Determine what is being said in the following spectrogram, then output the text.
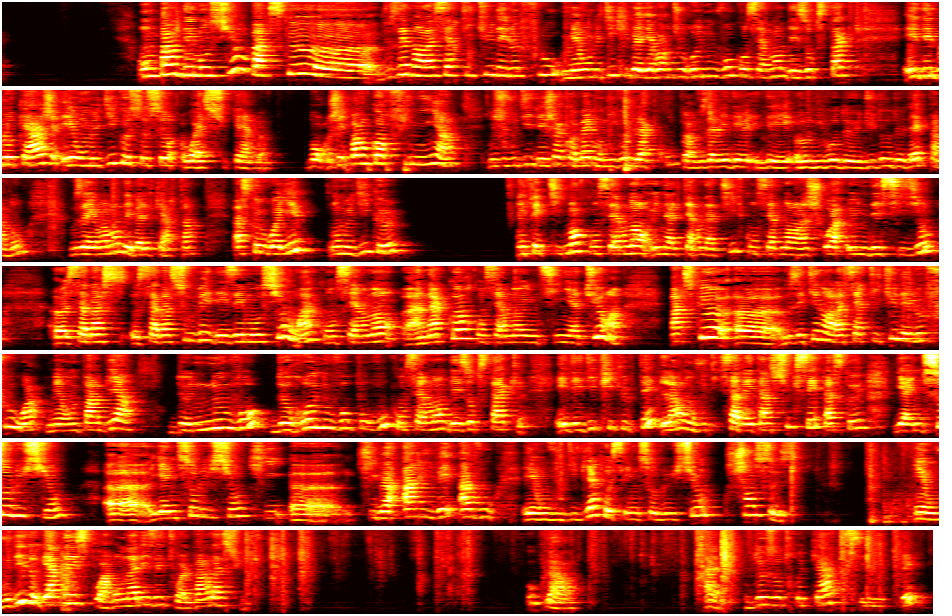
On me parle d'émotion parce que euh, vous êtes dans l'incertitude et le flou, mais on me dit qu'il va y avoir du renouveau concernant des obstacles et des blocages, et on me dit que ce sera... Ouais, superbe. Bon, j'ai pas encore fini, hein, mais je vous dis déjà quand même au niveau de la coupe, hein, vous avez des, au niveau de, du dos de deck, pardon, vous avez vraiment des belles cartes. Hein. parce que vous voyez, on me dit que effectivement, concernant une alternative, concernant un choix, une décision, euh, ça, va, ça va soulever des émotions hein, concernant un accord, concernant une signature, parce que euh, vous étiez dans la certitude et le flou. Hein, mais on parle bien de nouveau, de renouveau pour vous concernant des obstacles et des difficultés. Là, on vous dit ça va être un succès parce qu'il y a une solution euh, il y a une solution qui, euh, qui va arriver à vous. Et on vous dit bien que c'est une solution chanceuse. Et on vous dit de garder espoir. On a les étoiles par la suite. Oups là. Allez, deux autres cartes, s'il vous plaît.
